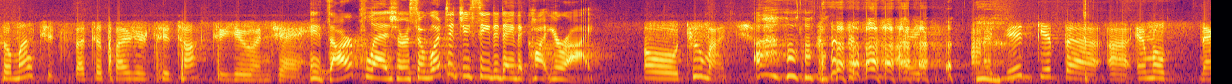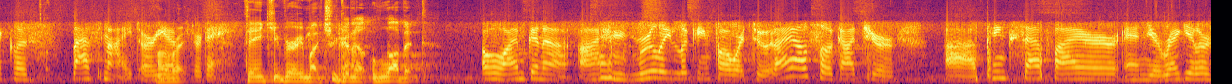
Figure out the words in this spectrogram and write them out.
so much. It's such a pleasure to talk to you and Jay. It's our pleasure. So what did you see today that caught your eye? Oh, too much. I, I, did get the uh, emerald necklace last night or All yesterday. Right. Thank you very much. You're going to love it. Oh, I'm gonna. I'm really looking forward to it. I also got your uh, pink sapphire and your regular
